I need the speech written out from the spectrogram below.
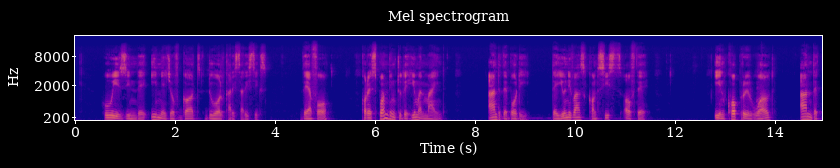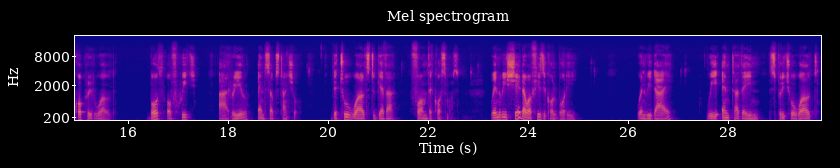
who is in the image of God's dual characteristics. Therefore, corresponding to the human mind and the body, the universe consists of the incorporeal world and the corporeal world, both of which are real and substantial. The two worlds together form the cosmos. When we shed our physical body, when we die, we enter the spiritual world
